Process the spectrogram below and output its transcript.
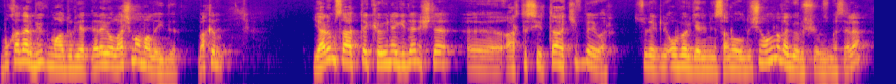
Bu kadar büyük mağduriyetlere yol açmamalıydı. Bakın yarım saatte köyüne giden işte e, artı Sirt'te Akif Bey var. Sürekli o bölgenin insanı olduğu için onunla da görüşüyoruz mesela.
